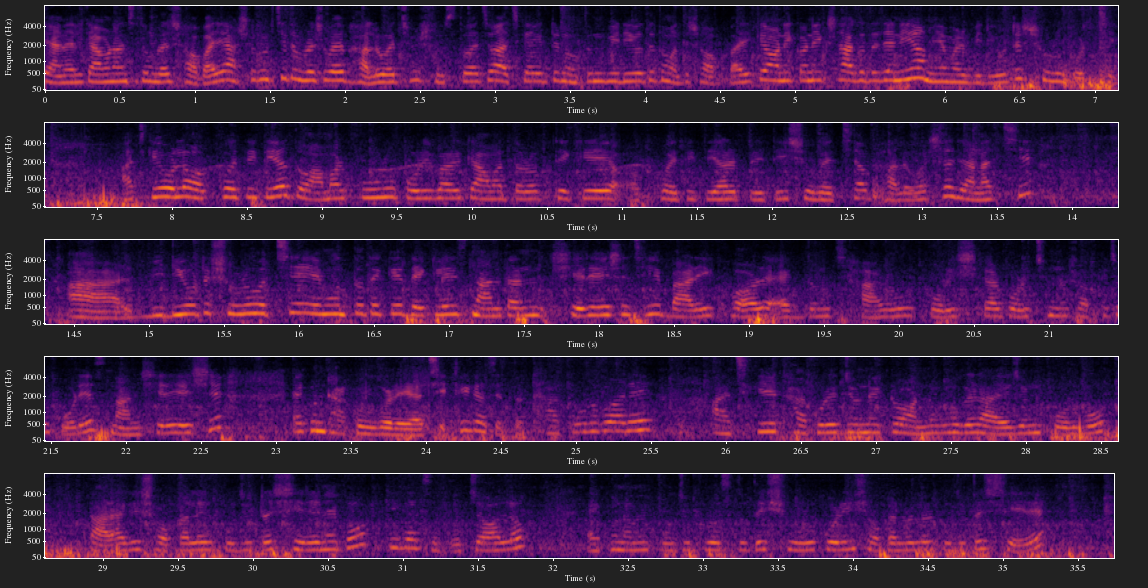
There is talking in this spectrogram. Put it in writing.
Channel কেমন আছো তোমরা সবাই? আশা করছি তোমরা সবাই ভালো আছো, সুস্থ আছো। আজকে একটা নতুন ভিডিওতে তোমাদের সবাইকে অনেক অনেক স্বাগত জানিয়ে আমি আমার ভিডিওটা শুরু করছি। আজকে হলো অক্ষয় তৃতীয়া, তো আমার পুরো পরিবারকে আমার তরফ থেকে অক্ষয় তৃতীয়ার প্রীতি, শুভেচ্ছা, ভালোবাসা জানাচ্ছি। আর ভিডিওটা শুরু হচ্ছে এই মুহূর্ত থেকে দেখলেই স্নান টান সেরে এসেছি, বাড়ি ঘর একদম ঝাড়ু, পরিষ্কার, পরিচ্ছন্ন সব কিছু করে স্নান সেরে এসে এখন ঠাকুর ঘরে আছি, ঠিক আছে? তো ঠাকুর ঘরে আজকে ঠাকুরের জন্য একটু অন্নভোগের আয়োজন করব, তার আগে সকালের পুজোটা সেরে নেব, ঠিক আছে? তো চলো, এখন আমি পুজো প্রস্তুতি শুরু করি, সকালবেলার পুজোটা সেরে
